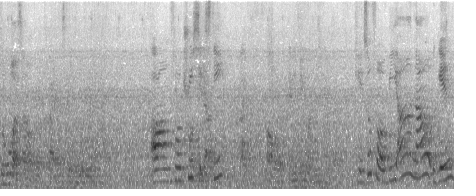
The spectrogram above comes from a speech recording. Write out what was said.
So who are some of your clients that you work with? Um, for 360, Like or anything on this matter. okay, so for VR now again,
